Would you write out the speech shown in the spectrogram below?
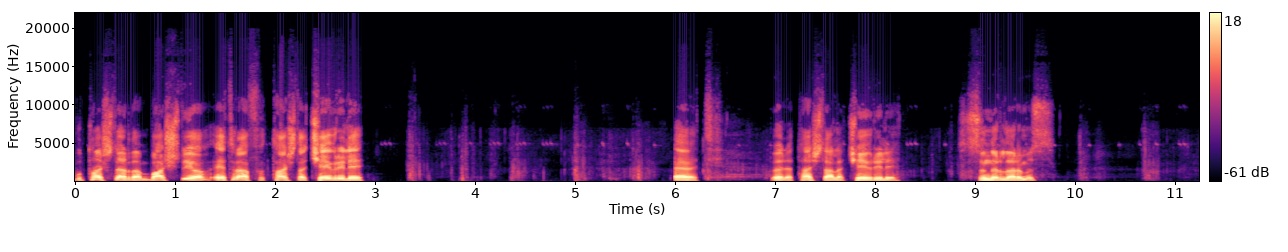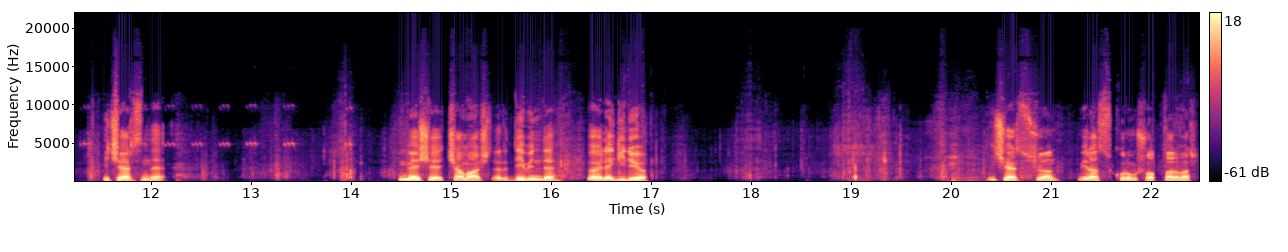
bu taşlardan başlıyor. Etrafı taşla çevrili. Evet. Böyle taşlarla çevrili sınırlarımız. İçerisinde meşe, çam ağaçları dibinde böyle gidiyor. İçerisi şu an biraz kurumuş otlar var.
